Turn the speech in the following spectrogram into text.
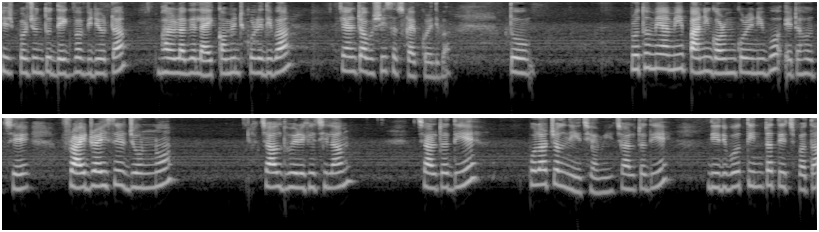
শেষ পর্যন্ত দেখবা ভিডিওটা। ভালো লাগলে লাইক কমেন্ট করে দিবা। চ্যানেলটা অবশ্যই সাবস্ক্রাইব করে দিবা। তো প্রথমে আমি পানি গরম করে নিব। এটা হচ্ছে ফ্রাইড রাইসের জন্য চাল ধুয়ে রেখেছিলাম। চালটা দিয়ে পোলার চাল নিয়েছি আমি। চালটা দিয়ে দিয়ে দিব তিনটা তেজপাতা।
